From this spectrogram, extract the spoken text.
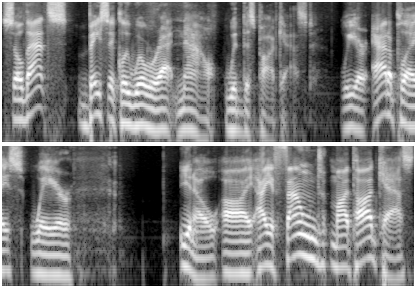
So that's basically where we're at now with this podcast. We are at a place where, you know, I, I have found my podcast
